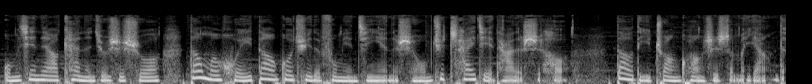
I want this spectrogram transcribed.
我们现在要看的就是说，当我们回到过去的负面经验的时候，我们去拆解它的时候，到底状况是什么样的？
